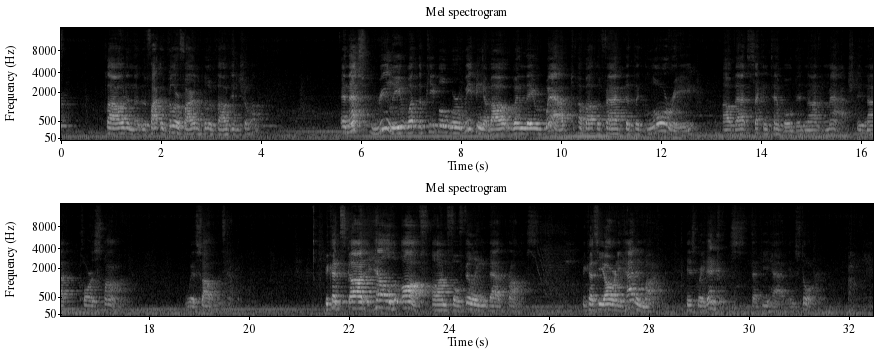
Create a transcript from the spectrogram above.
cloud and the, the, fire, the pillar of fire the pillar of cloud didn't show up. And that's really what the people were weeping about when they wept about the fact that the glory of that second temple did not match, did not correspond with Solomon's temple. Because God held off on fulfilling that promise because he already had in mind his great entrance that he had in store.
